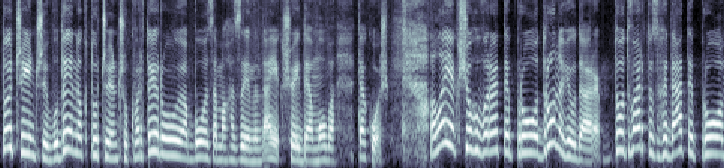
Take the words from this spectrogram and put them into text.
той чи інший будинок, ту чи іншу квартиру або за магазини, да, якщо йде мова також. Але якщо говорити про дронові удари, то от варто згадати про.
